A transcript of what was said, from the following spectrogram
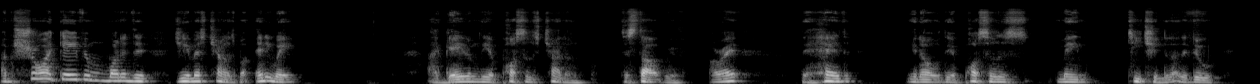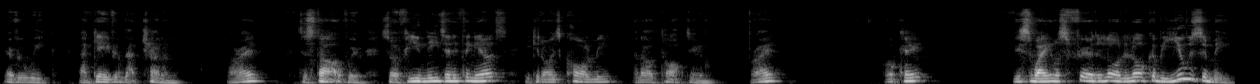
I'm sure I gave him one of the GMS channels. But anyway, I gave him the Apostles channel to start with. All right, the head, you know, the Apostles main teaching that they do every week. I gave him that channel. All right, to start off with. So if he needs anything else, he can always call me and I'll talk to him. Right? Okay. This is why he must fear the Lord. The Lord could be using me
